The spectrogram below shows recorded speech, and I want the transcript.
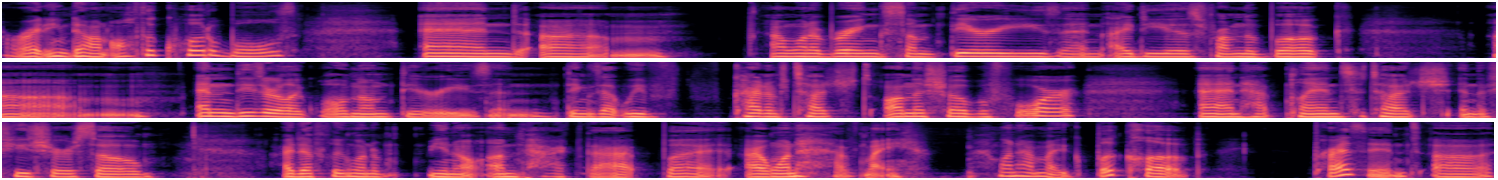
writing down all the quotables, and um, I want to bring some theories and ideas from the book. Um, and these are like well-known theories and things that we've kind of touched on the show before and have plans to touch in the future. So I definitely want to, you know, unpack that, but I want to have my, I want to have my book club present. Uh,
